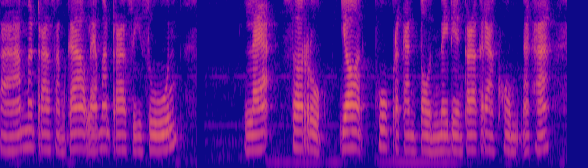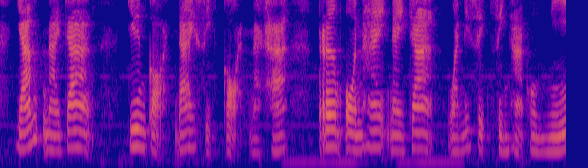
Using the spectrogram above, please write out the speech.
33 มาตรา 39 และมาตรา 40 และสรุปยอดผู้ประกันตนในเดือนกรกฎาคมนะคะ ย้ำนายจ้างยื่นก่อนได้สิทธิ์ก่อนนะคะ เริ่มโอนให้ในายจ้างวันที่ 10 สิงหาคมนี้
